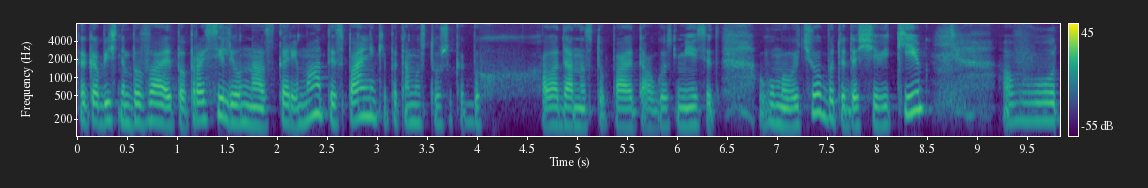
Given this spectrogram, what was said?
как обычно бывает. Попросили у нас карематы, спальники, потому что уже как бы холода наступает, август месяц, гумовые чоботы, дощевики. Вот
